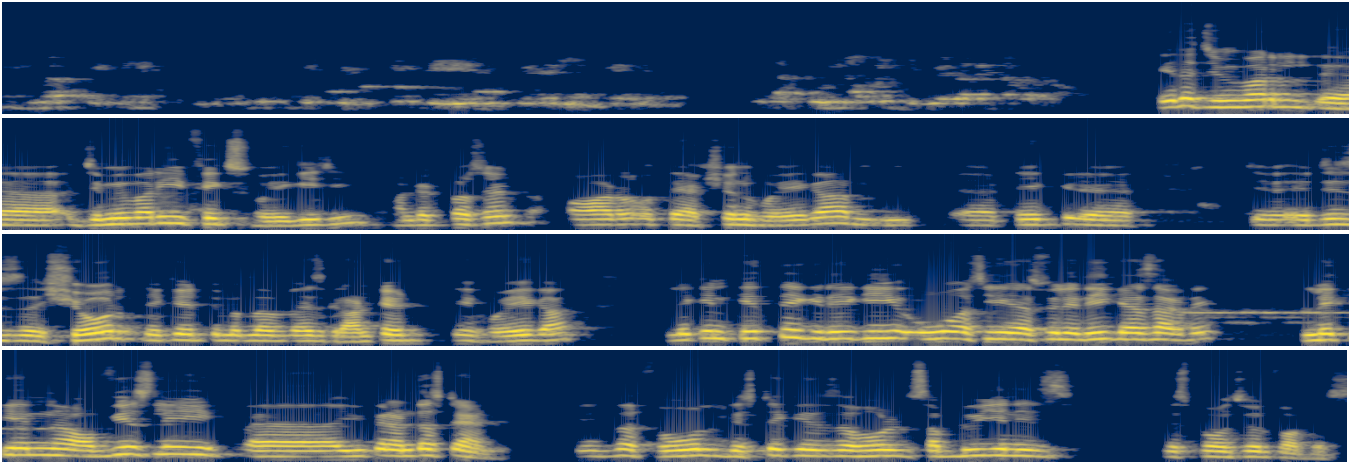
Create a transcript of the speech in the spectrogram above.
you have taken it seriously with 15 days ਜਿਹੜੇ ਲੱਗੇ ਨੇ ਇਹਦਾ ਕੋਈ ਨਾ ਕੋਈ ਜ਼ਿੰਮੇਵਾਰ ਇਹਦਾ ਬਣਾਓ ਇਹਦਾ ਜ਼ਿੰਮੇਵਾਰ ਅਹ, ਜ਼ਿੰਮੇਵਾਰੀ ਫਿਕਸ ਹੋਏਗੀ ਜੀ 100% ਔਰ ਉੱਤੇ ਐਕਸ਼ਨ ਹੋਏਗਾ ਟੇਕ it is sure take it ਮਤਲਬ ਐਸ ਗ੍ਰਾਂਟਡ ਇਹ ਹੋਏਗਾ। ਲੇਕਿਨ ਕਿੱਥੇ ਗਿਰੇਗੀ ਉਹ ਅਸੀਂ ਇਸ ਵੇਲੇ ਨਹੀਂ ਕਹਿ ਸਕਦੇ। ਲੇਕਿਨ ਆਬਵੀਅਸਲੀ ਯੂ ਕੈਨ ਅੰਡਰਸਟੈਂਡ ਇਸ the whole district is the whole subdivision is responsible for this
